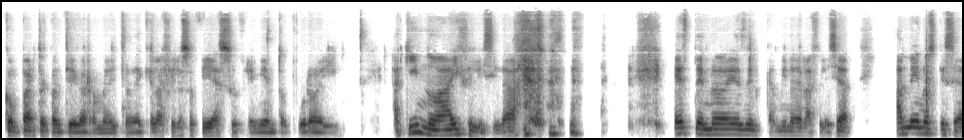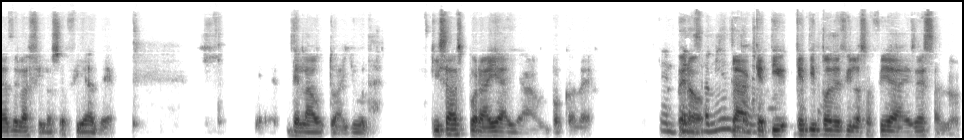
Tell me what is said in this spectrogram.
comparto contigo, Romerito, de que la filosofía es sufrimiento puro y aquí no hay felicidad. este no es el camino de la felicidad a menos que seas de la filosofía de, de la autoayuda. Quizás por ahí haya un poco de... El pero, pensamiento, ¿qué, ¿qué, tipo de filosofía es esa, no?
